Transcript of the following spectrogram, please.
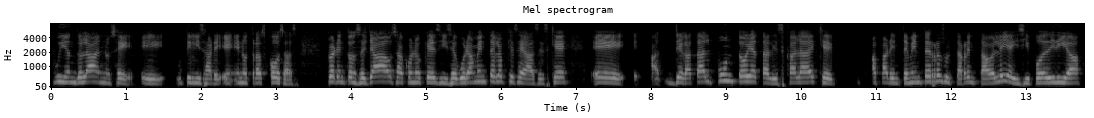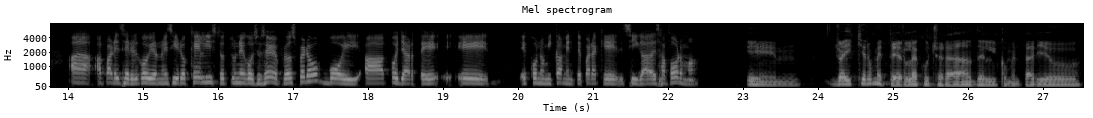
pudiéndola, no sé, eh, utilizar e, en, otras cosas. Pero entonces ya, o sea, con lo que sí, seguramente lo que se hace es que eh, llega a tal punto y a tal escala de que aparentemente resulta rentable y ahí sí podría aparecer el gobierno y decir, ok, listo, tu negocio se ve próspero, voy a apoyarte eh, económicamente para que siga de esa forma. Em, yo ahí quiero meter la cucharada del comentario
